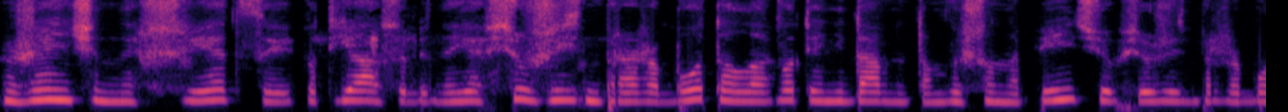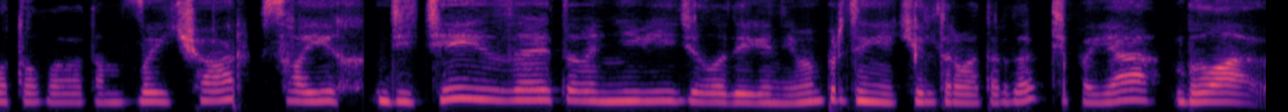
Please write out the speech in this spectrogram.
женщины в Швеции, вот я особенно, я всю жизнь проработала, вот я недавно там вышла на пенсию, всю жизнь проработала там в HR, своих детей из-за этого не видела, дегенде. Мы придение Кильтерова тогда. Типа я была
